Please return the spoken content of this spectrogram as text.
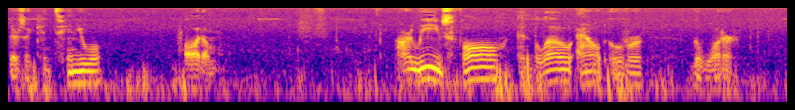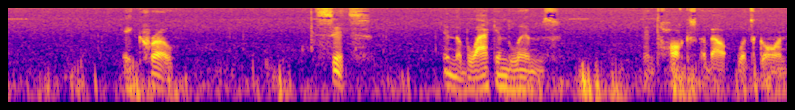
there's a continual autumn Our leaves fall and blow out over the water. A crow sits in the blackened limbs and talks about what's gone.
